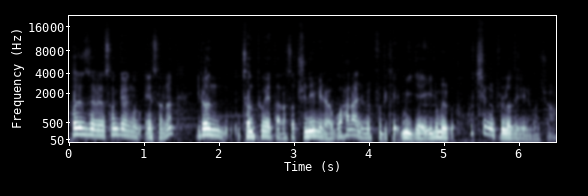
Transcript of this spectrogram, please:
표준 세번역 성경에서는 이런 전통에 따라서 주님이라고 하나님을 부르게 이제 이름을 호칭을 불러드리는 거죠.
